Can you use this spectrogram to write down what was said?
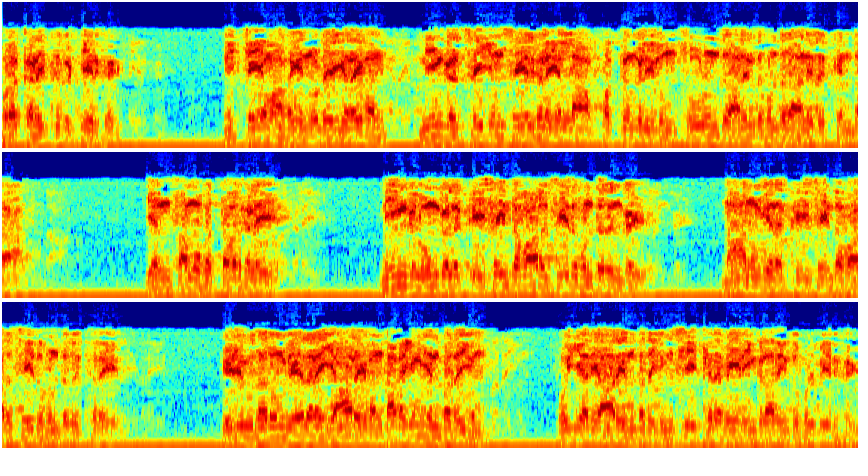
புறக்கணித்து விட்டீர்கள். நிச்சயமாக என்னுடைய இறைவன் நீங்கள் செய்யும் செயல்களை எல்லா பக்கங்களிலும் சூழ்ந்து அறிந்து கொண்டுதான் இருக்கின்றார். என் சமூகத்தவர்களே நீங்கள் உங்களுக்கு இசைந்தவாறு செய்து கொண்டிருங்கள். நானும் எனக்கு இசைந்தவாறு செய்து கொண்டிருக்கிறேன். இழிவு தரும் வேதனை யாரை வந்தடையும் என்பதையும் பொய்யர் யார் என்பதையும் சீக்கிரமே நீங்கள் அறிந்து கொள்வீர்கள்.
